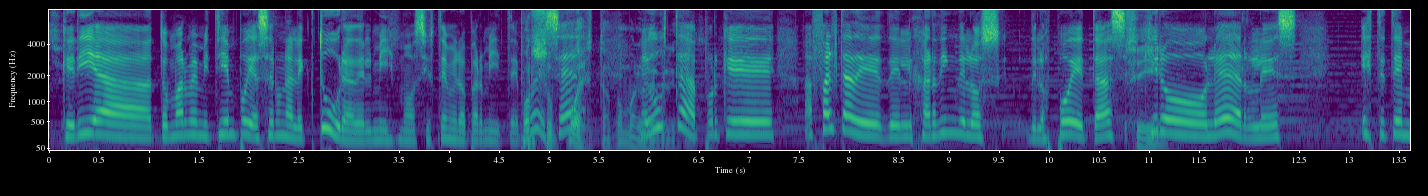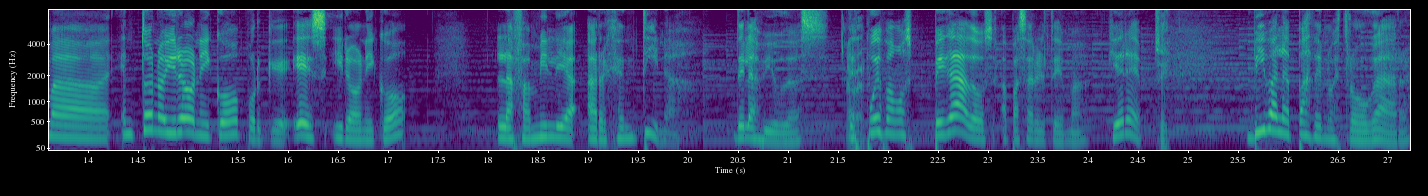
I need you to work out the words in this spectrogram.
Sí. quería tomarme mi tiempo y hacer una lectura del mismo, si usted me lo permite. Por supuesto. ¿Cómo no Me gusta porque a falta de- del jardín de los, de los poetas, Sí. quiero leerles este tema en tono irónico, porque es irónico, la familia argentina de las viudas. A ver. Después vamos pegados a pasar el tema. ¿Quiere? Sí. Viva la paz de nuestro hogar.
